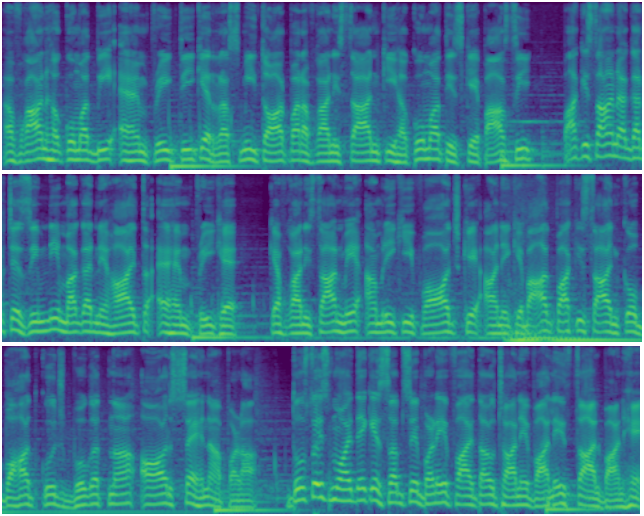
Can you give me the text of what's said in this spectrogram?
افغان حکومت بھی اہم فریق تھی کہ رسمی طور پر افغانستان کی حکومت اس کے پاس تھی۔ پاکستان اگرچہ ضمنی مگر نہایت اہم فریق ہے کہ افغانستان میں امریکی فوج کے آنے کے بعد پاکستان کو بہت کچھ بھگتنا اور سہنا پڑا۔ دوستو، اس معاہدے کے سب سے بڑے فائدہ اٹھانے والے طالبان ہیں۔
